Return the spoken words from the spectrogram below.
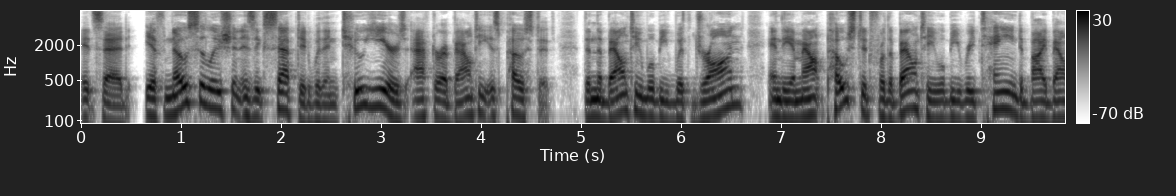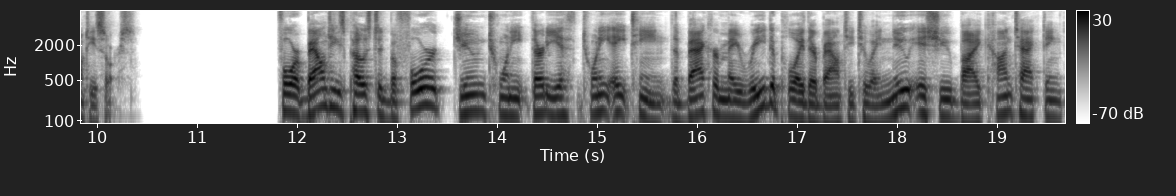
it said, if no solution is accepted within two years after a bounty is posted, then the bounty will be withdrawn and the amount posted for the bounty will be retained by bounty source. For bounties posted before June 20, 30th, 2018, the backer may redeploy their bounty to a new issue by contacting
